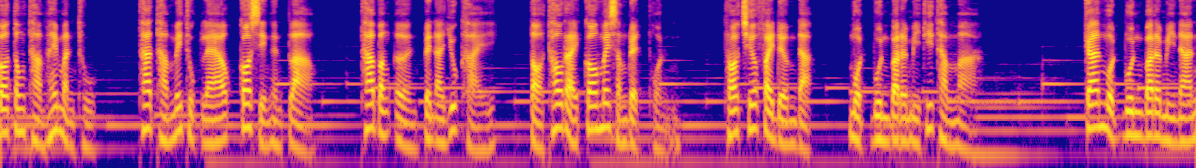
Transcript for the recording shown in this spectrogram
ก็ต้องทำให้มันถูก ถ้าทำไม่ถูกแล้วก็เสียเงินเปล่า ถ้าบังเอิญเป็นอายุไข ต่อเท่าไหร่ก็ไม่สำเร็จผล เพราะเชื้อไฟเดิมดับหมดบุญบารมีที่ทำมา การหมดบุญบารมีนั้น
